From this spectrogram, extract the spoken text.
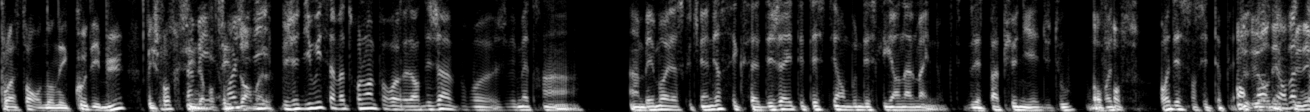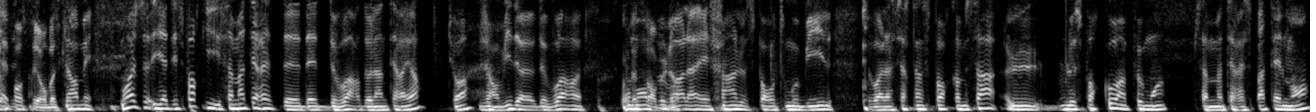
Pour l'instant, on n'en est qu'au début, mais je pense que c'est une avancée moi, je normale. dis, je dis oui, ça va trop loin pour. euh, Alors déjà, pour, euh, je vais mettre un, un bémol à ce que tu viens de dire, c'est que ça a déjà été testé en Bundesliga en Allemagne, donc vous n'êtes pas pionnier du tout. En red- France. Redescends s'il te plaît. En Je- France on et est en basket. En France et en basket. Non mais moi, il y a des sports qui ça m'intéresse de, d'être- de voir de l'intérieur. Tu vois, j'ai envie de, de voir euh, comment on peut voir la F1, le sport automobile, voilà certains sports comme ça. Le, le sport co un peu moins, ça m'intéresse pas tellement.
